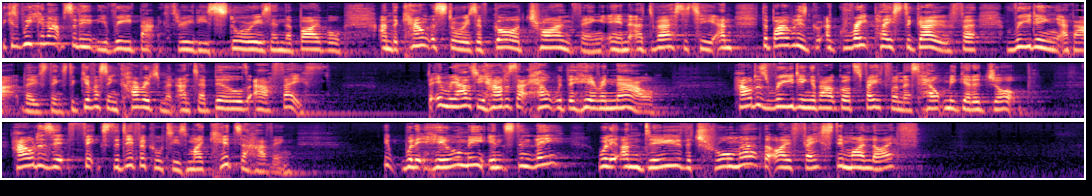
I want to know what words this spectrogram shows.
Because we can absolutely read back through these stories in the Bible and the countless stories of God triumphing in adversity. And the Bible is a great place to go for reading about those things, to give us encouragement and to build our faith. But in reality, how does that help with the here and now? How does reading about God's faithfulness help me get a job? How does it fix the difficulties my kids are having? It, will it heal me instantly? Will it undo the trauma that I've faced in my life?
